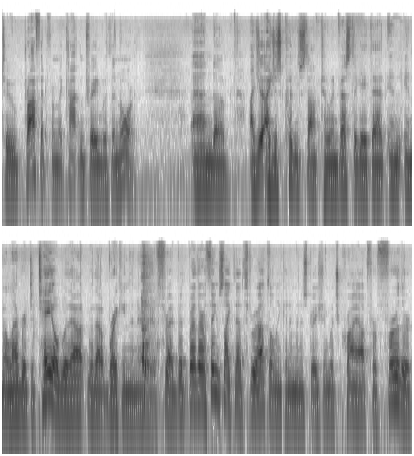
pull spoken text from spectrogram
to profit from the cotton trade with the North. And uh, I, ju I, just couldn't stop to investigate that in, in elaborate detail without, without breaking the narrative thread. But, but there are things like that throughout the Lincoln administration which cry out for further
